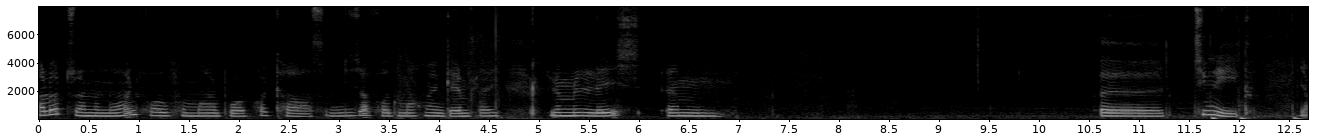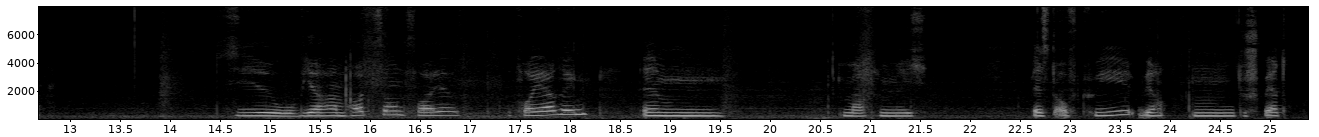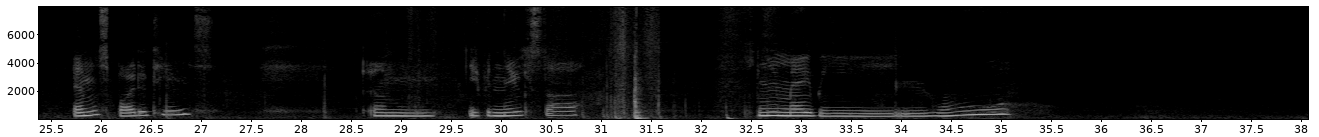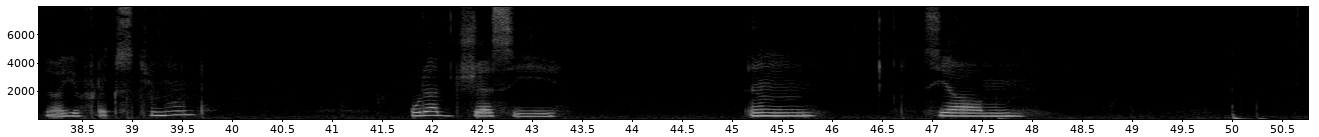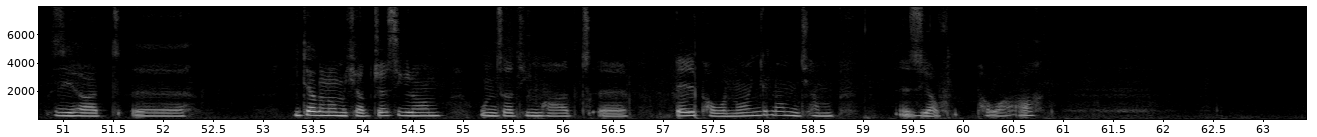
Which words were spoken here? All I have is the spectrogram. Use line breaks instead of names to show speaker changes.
Hallo zu einer neuen Folge von meinem Brawl Podcast. In dieser Folge machen wir ein Gameplay, nämlich ähm, äh, Team League. Ja. So, wir haben Hotzone, Feuer, Feuerring. Ähm, machen nicht Best of Tree. Wir haben ähm, gesperrt Ms, beide Teams. Ähm, ich bin nächster. Maybe Lu. Ja, hier flext jemand. Oder Jessie. Ähm, sie haben. Sie hat äh, Nita genommen, ich habe Jessie genommen. Unser Team hat äh, Bell Power 9 genommen. Die haben sie auf Power 8.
